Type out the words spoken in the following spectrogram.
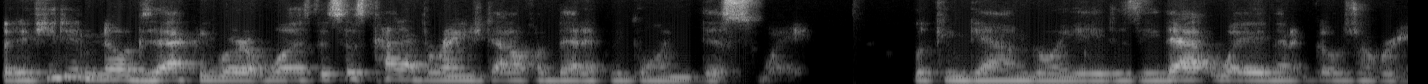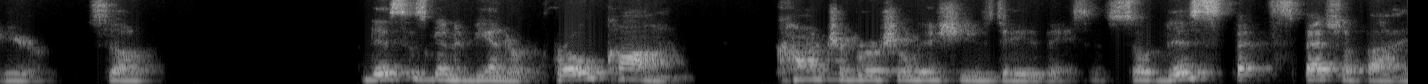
But if you didn't know exactly where it was, this is kind of arranged alphabetically going this way, looking down, going A to Z that way, and then it goes over here. So this is going to be under pro con controversial issues databases. So this spe specify,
